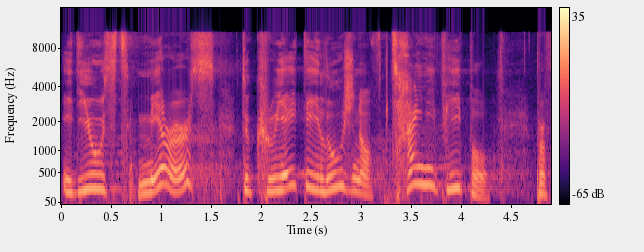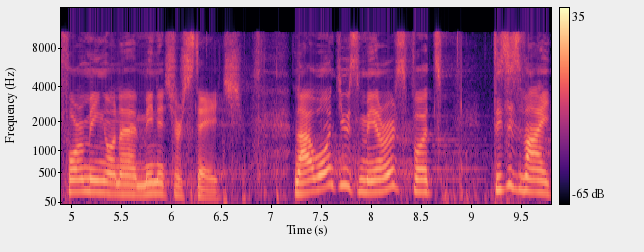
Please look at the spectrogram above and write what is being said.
It used mirrors to create the illusion of tiny people performing on a miniature stage. Now, I won't use mirrors, but this is my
